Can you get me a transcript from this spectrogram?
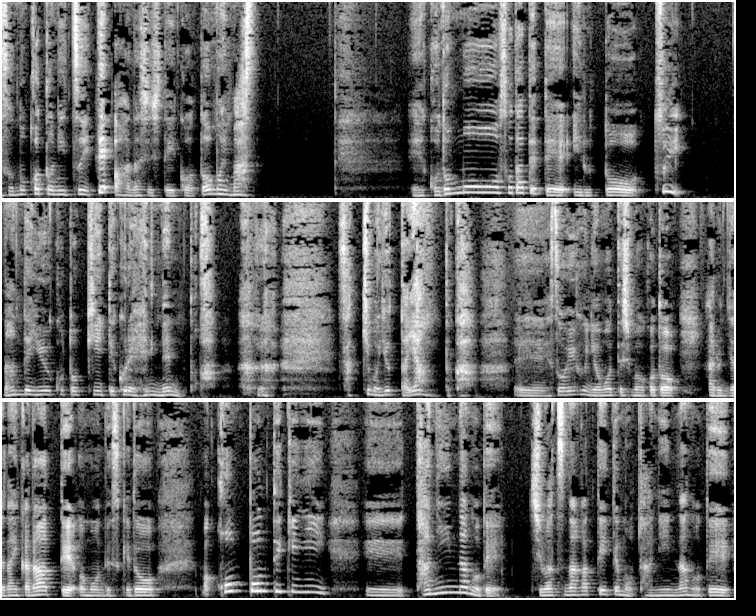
そのことについてお話ししていこうと思います、えー子供を育てているとつい「なんで言うこと聞いてくれへんねん」とか「さっきも言ったやん」とか、えーそういうふうに思ってしまうことあるんじゃないかなって思うんですけど、まあ、根本的に、えー他人なので血はつながっていても他人なので、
